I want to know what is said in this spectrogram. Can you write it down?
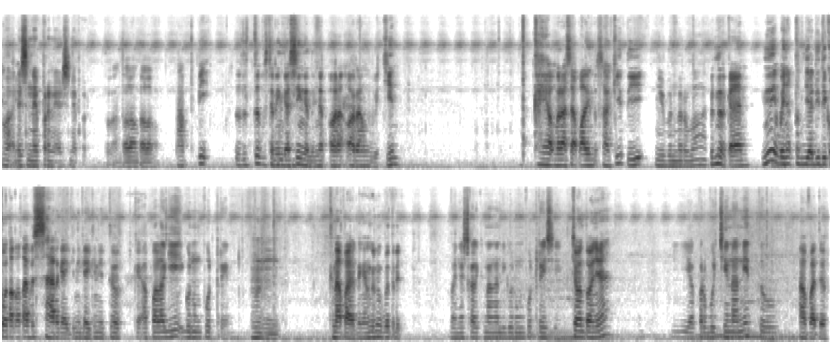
wah ada sniper nih ada sniper tolong tolong tolong tapi lu tuh sering gak sih ngedengar orang-orang bucin? Kayak merasa paling tersakiti. Iya bener banget. Bener kan? Ini banyak terjadi di kota-kota besar kayak gini kayak gini tuh. Kayak apalagi Gunung Putri. Mm-mm. kenapa dengan Gunung Putri? Banyak sekali kenangan di Gunung Putri sih. Contohnya? Iya perbucinan itu. Apa tuh?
